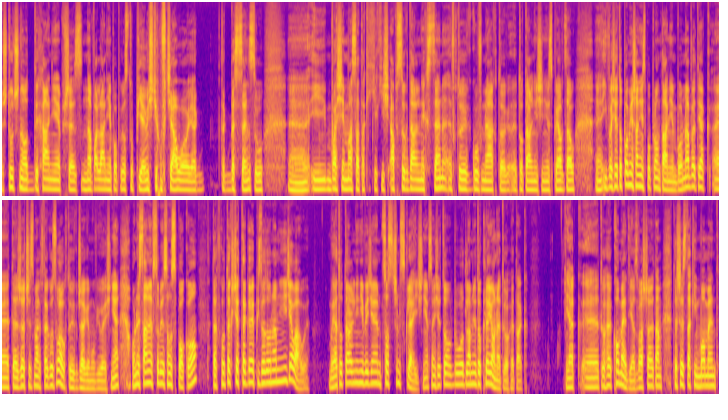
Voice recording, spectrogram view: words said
sztuczne oddychanie przez nawalanie po prostu pięścią w ciało, jak tak bez sensu E, i właśnie masa takich jakichś absurdalnych scen, w których główny aktor e, totalnie się nie sprawdzał E, i właśnie to pomieszanie z poplątaniem, bo nawet jak te rzeczy z Martwego Zła, o których Jerry mówiłeś, nie? One same w sobie są spoko, tak w kontekście tego epizodu na mnie nie działały, bo ja totalnie nie wiedziałem co z czym skleić, nie? W sensie to było dla mnie doklejone trochę tak jak e, trochę komedia, zwłaszcza że tam też jest taki moment,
